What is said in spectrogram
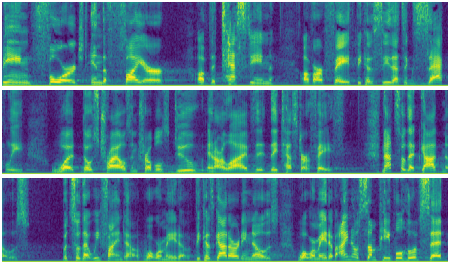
being forged in the fire of the testing of our faith. Because, see, that's exactly what those trials and troubles do in our lives. They, they test our faith. Not so that God knows, but so that we find out what we're made of because God already knows what we're made of. I know some people who have said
